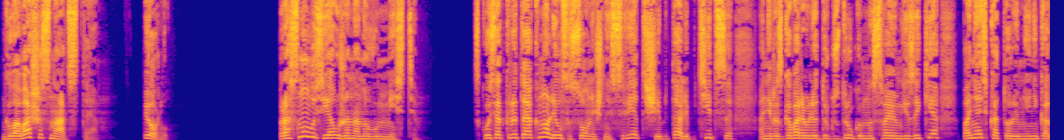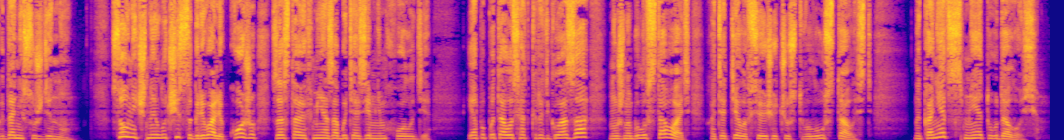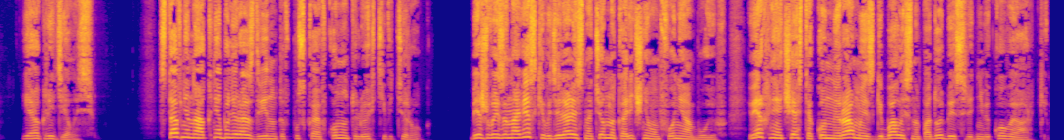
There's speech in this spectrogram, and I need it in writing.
Глава 16. Пёрл. Проснулась я уже на новом месте. Сквозь открытое окно лился солнечный свет, щебетали птицы, они разговаривали друг с другом на своем языке, понять который мне никогда не суждено. Солнечные лучи согревали кожу, заставив меня забыть о зимнем холоде. Я попыталась открыть глаза, нужно было вставать, хотя тело все еще чувствовало усталость. Наконец, мне это удалось. Я огляделась. Ставни на окне были раздвинуты, впуская в комнату легкий ветерок. Бежевые занавески выделялись на темно-коричневом фоне обоев. Верхняя часть оконной рамы изгибалась наподобие средневековой арки.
